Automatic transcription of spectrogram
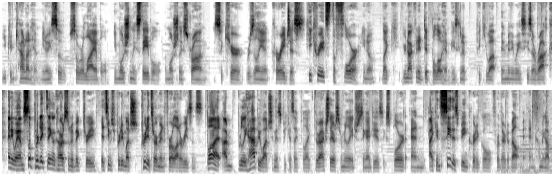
you can count on him. You know, he's so so reliable, emotionally stable, emotionally strong, secure, resilient, courageous. He creates the floor, you know, like you're not going to dip below him. He's going to pick you up. In many ways, he's a rock. Anyway, I'm still predicting a Karasuno victory. It seems pretty much predetermined for a lot of reasons. But I'm really happy watching this because I feel like there actually are some really interesting ideas explored, and I can see this being critical for their development and coming up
